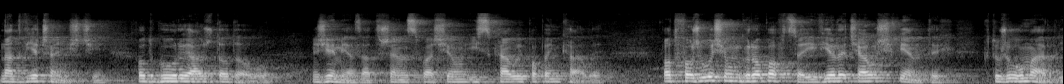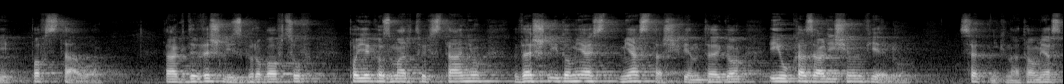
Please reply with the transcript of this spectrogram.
na dwie części, od góry aż do dołu. Ziemia zatrzęsła się i skały popękały. Otworzyły się grobowce i wiele ciał świętych, którzy umarli, powstało. A gdy wyszli z grobowców, po jego zmartwychwstaniu weszli do miast, miasta świętego i ukazali się wielu. Setnik natomiast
